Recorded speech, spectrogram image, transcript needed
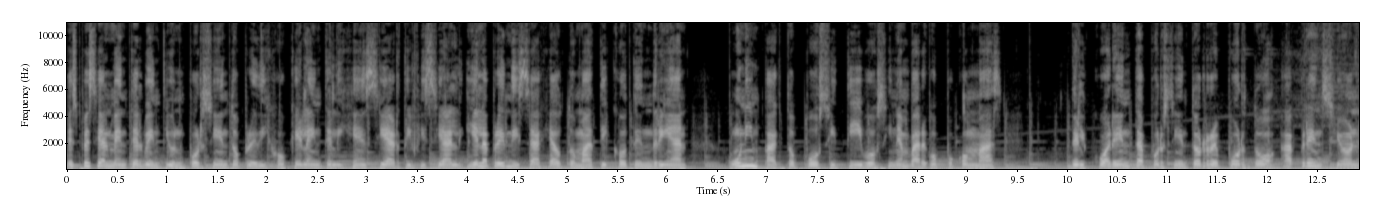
especialmente el 21% predijo que la inteligencia artificial y el aprendizaje automático tendrían un impacto positivo. Sin embargo, poco más del 40% reportó aprensión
